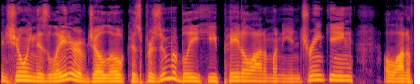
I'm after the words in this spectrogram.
and showing this later of Jho Low because presumably he paid a lot of money in drinking, a lot of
